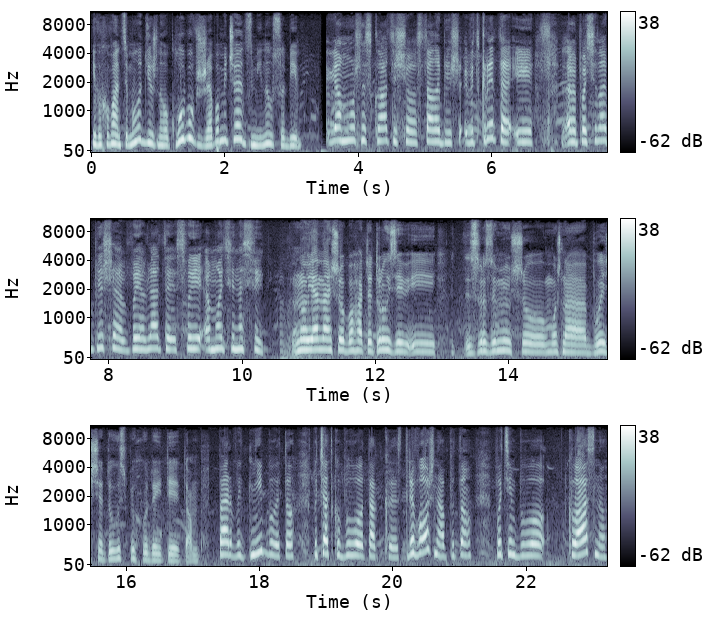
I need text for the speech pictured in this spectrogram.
І вихованці молодіжного клубу вже помічають зміни у собі. Я можна сказати, що стала більш відкрита і е, почала більше виявляти свої емоції на світ. Ну, я знайшов багато друзів і зрозумів, що можна ближче до успіху дійти там. перші дні були, то спочатку було так е, тривожно, а потім, потім було класно.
